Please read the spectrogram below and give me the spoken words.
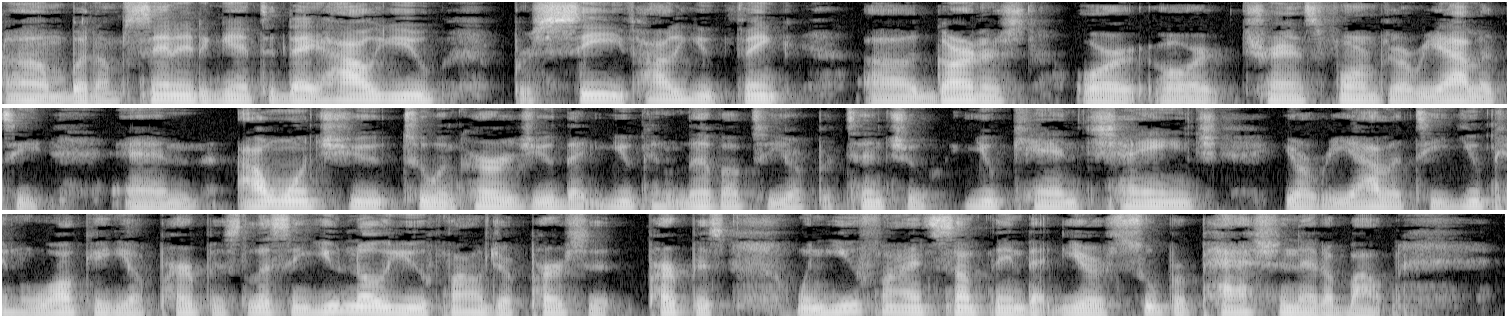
Um, but I'm saying it again today. How you perceive, how you think, uh, garners or or transforms your reality. And I want you to encourage you that you can live up to your potential. You can change your reality. You can walk in your purpose. Listen, you know you found your pers- purpose when you find something that you're super passionate about,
